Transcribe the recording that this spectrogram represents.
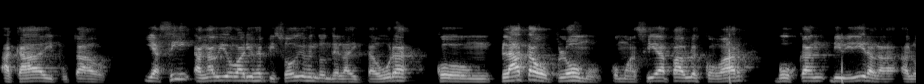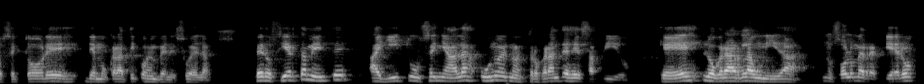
a cada diputado. Y así han habido varios episodios en donde la dictadura con plata o plomo, como hacía Pablo Escobar, buscan dividir a, los sectores democráticos en Venezuela. Pero ciertamente allí tú señalas uno de nuestros grandes desafíos, que es lograr la unidad. No solo me refiero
